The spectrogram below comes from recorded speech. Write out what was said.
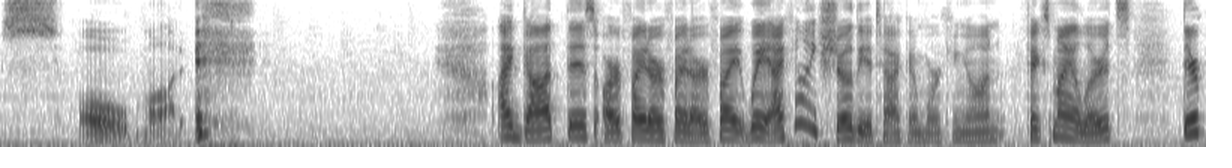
so modded. I got this. Art Fight, Art Fight, Art Fight. Wait, I can like show the attack I'm working on. Fix my alerts. They're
